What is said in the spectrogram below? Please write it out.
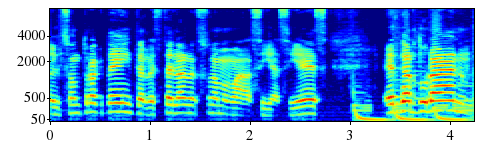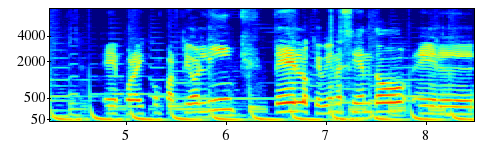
El soundtrack de Interstellar es una mamada, sí, así es. Edgar Durán, eh, por ahí compartió el link de lo que viene siendo el,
